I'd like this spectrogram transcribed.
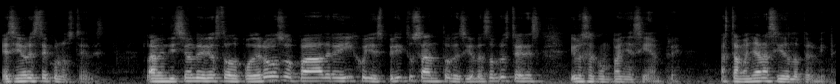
El Señor esté con ustedes. La bendición de Dios Todopoderoso, Padre, Hijo y Espíritu Santo, descienda sobre ustedes y los acompañe siempre. Hasta mañana si Dios lo permite.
